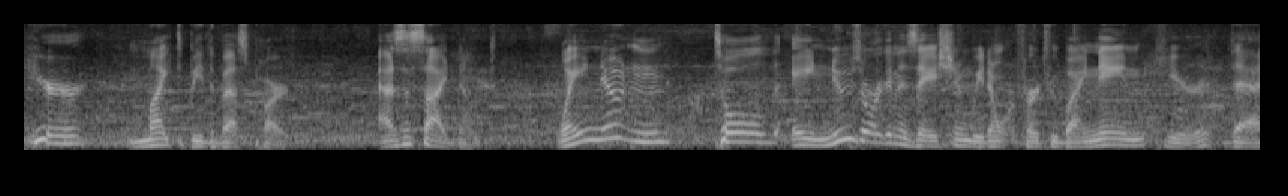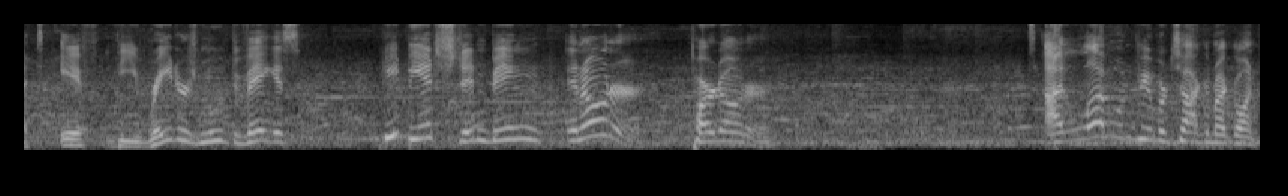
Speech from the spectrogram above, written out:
Here might be the best part. As a side note, Wayne Newton told a news organization we don't refer to by name here that if the Raiders moved to Vegas, he'd be interested in being an owner, part owner. I love when people are talking about going,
